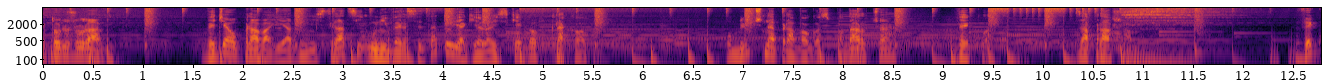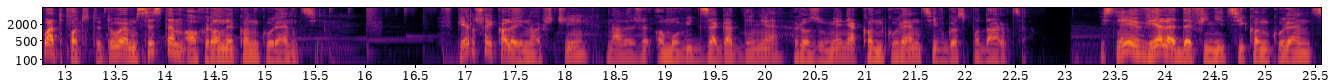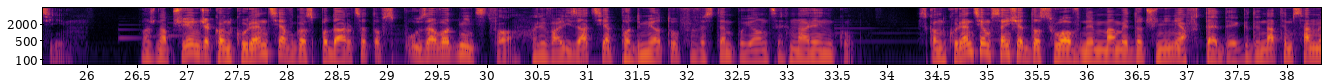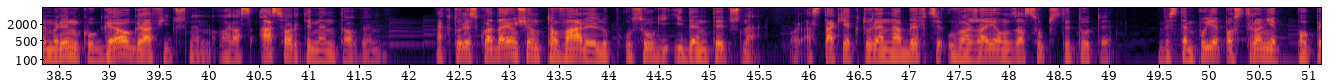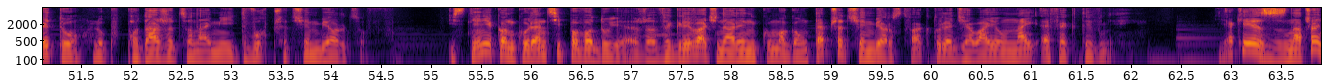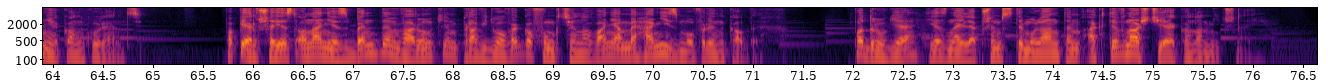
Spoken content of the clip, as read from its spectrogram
Artur Żurawi, Wydział Prawa i Administracji Uniwersytetu Jagiellońskiego w Krakowie. Publiczne prawo gospodarcze. Wykład. Zapraszam. Wykład pod tytułem System ochrony konkurencji. W pierwszej kolejności należy omówić zagadnienie rozumienia konkurencji w gospodarce. Istnieje wiele definicji konkurencji. Można przyjąć, że konkurencja w gospodarce to współzawodnictwo, rywalizacja podmiotów występujących na rynku. Z konkurencją w sensie dosłownym mamy do czynienia wtedy, gdy na tym samym rynku geograficznym oraz asortymentowym, na który składają się towary lub usługi identyczne oraz takie, które nabywcy uważają za substytuty, występuje po stronie popytu lub podaży co najmniej dwóch przedsiębiorców. Istnienie konkurencji powoduje, że wygrywać na rynku mogą te przedsiębiorstwa, które działają najefektywniej. Jakie jest znaczenie konkurencji? Po pierwsze, jest ona niezbędnym warunkiem prawidłowego funkcjonowania mechanizmów rynkowych. Po drugie, jest najlepszym stymulantem aktywności ekonomicznej.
